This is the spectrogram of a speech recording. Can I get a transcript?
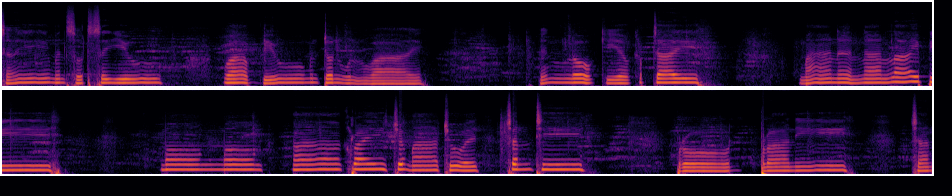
ใจมันสุดสยิวว่าบวิวมันจนวุ่นวาย เป็นโลกเกี่ยวกับใจ มาเนิ่นนานหลายปี มองมองหาใครจะมาช่วยฉันที โปรดปราณี ฉัน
